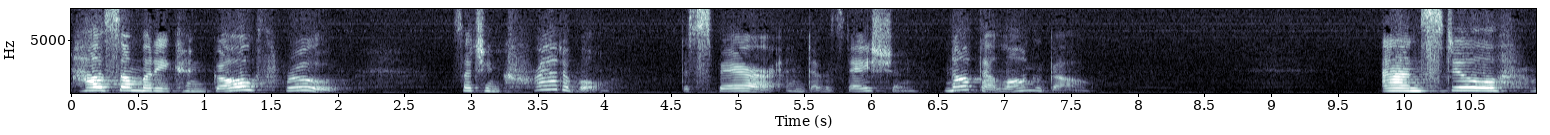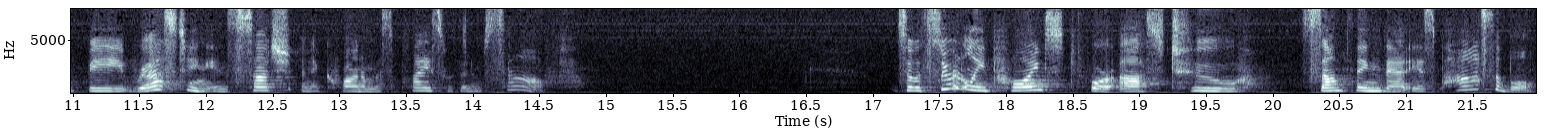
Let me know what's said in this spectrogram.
how somebody can go through such incredible despair and devastation not that long ago and still be resting in such an equanimous place within himself. So it certainly points for us to something that is possible.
